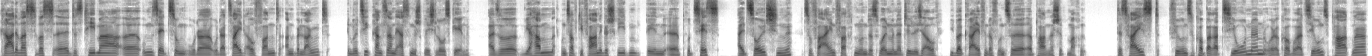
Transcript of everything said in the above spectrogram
gerade was, was äh, das Thema äh, Umsetzung oder, oder Zeitaufwand anbelangt, im Prinzip kann es am ersten Gespräch losgehen. Also wir haben uns auf die Fahne geschrieben, den äh, Prozess als solchen zu vereinfachen und das wollen wir natürlich auch übergreifend auf unsere äh, Partnership machen. Das heißt, für unsere Kooperationen oder Kooperationspartner,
